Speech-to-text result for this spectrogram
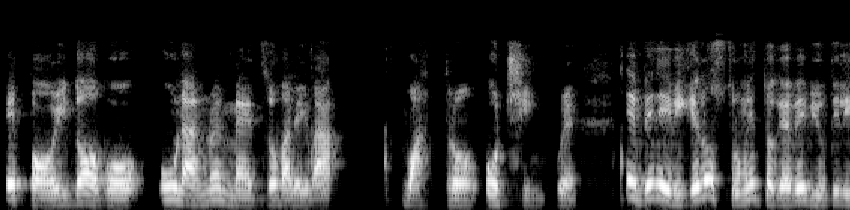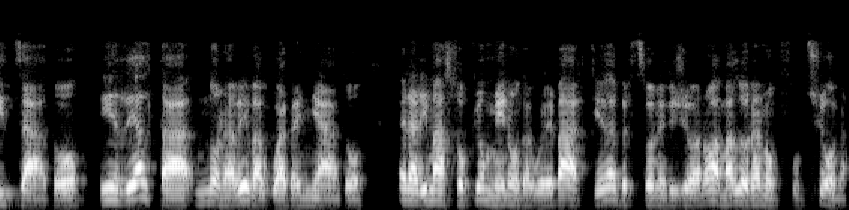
e poi dopo un anno e mezzo valeva 4 o 5 e vedevi che lo strumento che avevi utilizzato in realtà non aveva guadagnato, era rimasto più o meno da quelle parti e le persone dicevano ah ma allora non funziona.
